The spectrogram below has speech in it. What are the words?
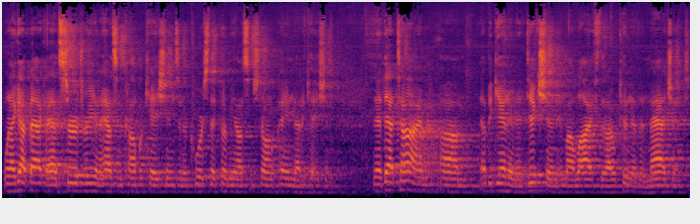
When I got back, I had surgery and I had some complications. And of course, they put me on some strong pain medication. And at that time, um, I began an addiction in my life that I couldn't have imagined.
